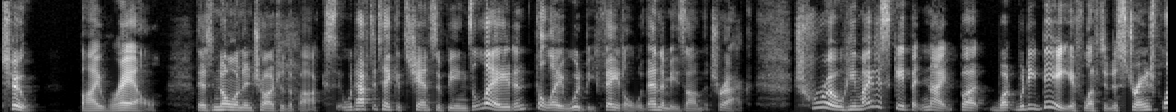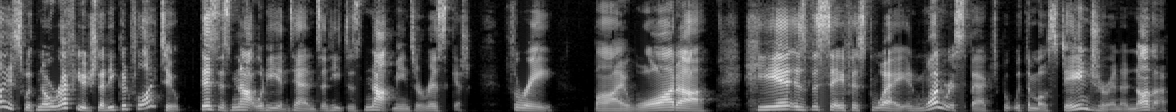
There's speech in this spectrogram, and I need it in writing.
Two, by rail. There's no one in charge of the box. It would have to take its chance of being delayed, and delay would be fatal with enemies on the track. True, he might escape at night, but what would he be if left in a strange place with no refuge that he could fly to? This is not what he intends, and he does not mean to risk it. Three, by water. Here is the safest way in one respect, but with the most danger in another.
